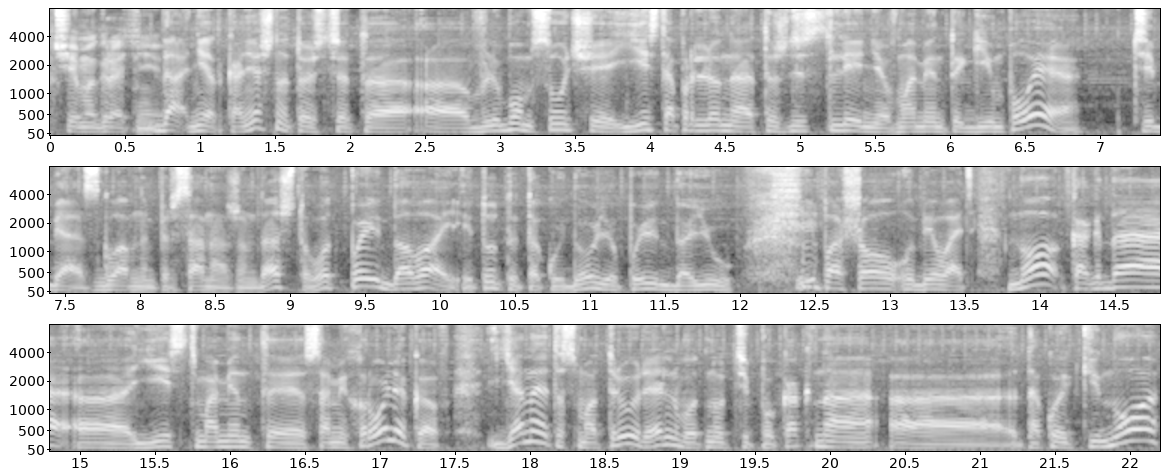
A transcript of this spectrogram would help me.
чем играть в нее. Да, нет, конечно, то есть это а, в любом случае есть определенное отождествление в моменты геймплея тебя с главным персонажем, да, что вот Пейн давай, и тут ты такой, да, я Пейн даю, и пошел убивать. Но когда э, есть моменты самих роликов, я на это смотрю реально вот, ну, типа, как на э, такое кино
